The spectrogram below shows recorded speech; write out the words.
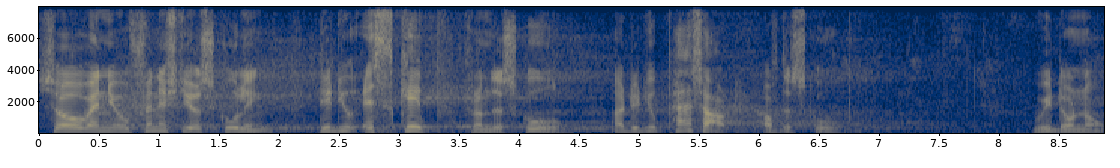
So when you finished your schooling, did you escape from the school or did you pass out of the school? We don't know.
